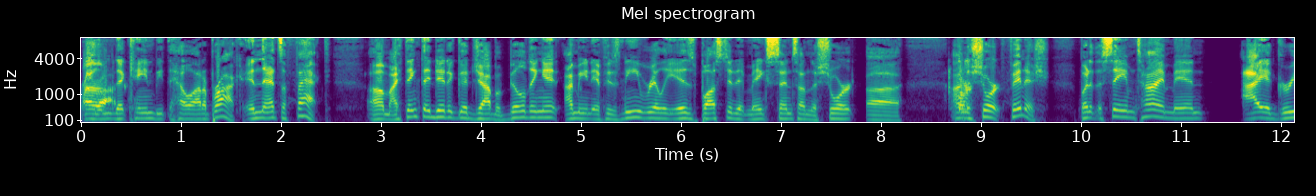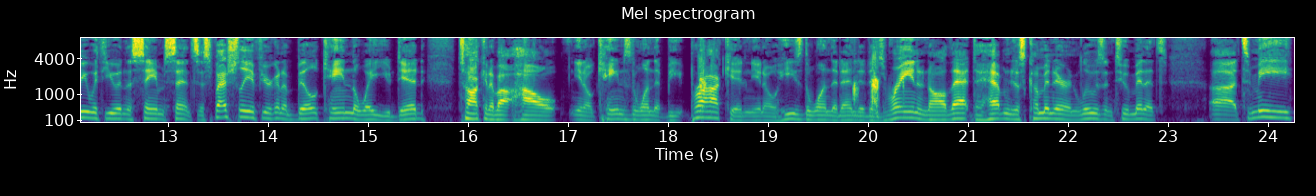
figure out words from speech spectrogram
um, that Cain beat the hell out of Brock, and that's a fact. Um, I think they did a good job of building it. I mean, if his knee really is busted, it makes sense on the short, uh, on the short finish. But at the same time, man, I agree with you in the same sense, especially if you're going to build Cain the way you did, talking about how, you know, Cain's the one that beat Brock and, you know, he's the one that ended his reign and all that to have him just come in there and lose in two minutes. Uh, to me,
